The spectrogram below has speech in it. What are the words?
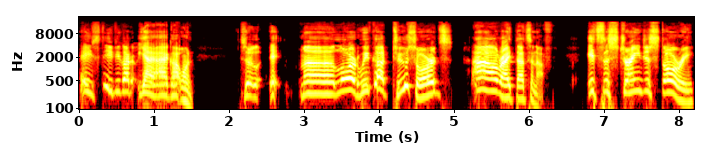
Hey, Steve, you got it? Yeah, I got one. So, uh, Lord, we've got two swords. All right, that's enough. It's the strangest story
